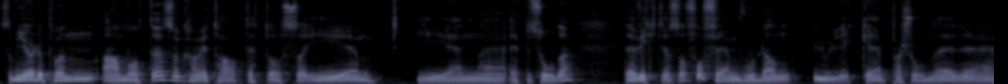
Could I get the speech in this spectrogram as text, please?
som, gjør det på en annen måte, så kan vi ta opp dette også i, i en eh, episode. Det er viktig å få frem hvordan ulike personer uh,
